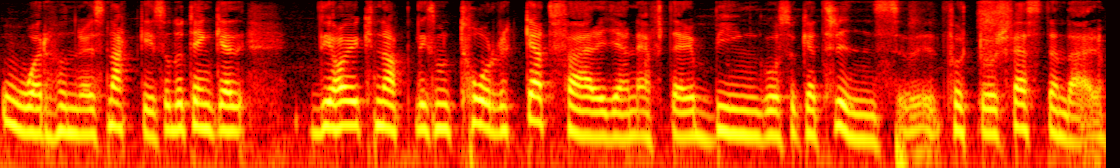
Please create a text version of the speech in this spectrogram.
århundradesnackis. Och då tänker jag, det har ju knappt liksom torkat färgen efter Bingos och Katrins eh, 40-årsfesten där.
